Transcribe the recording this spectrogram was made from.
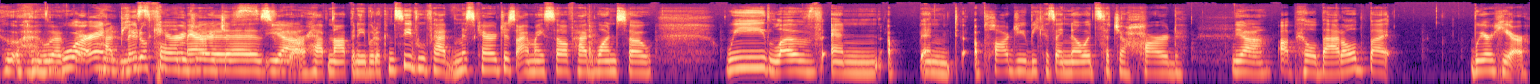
who, who, have who are been- in had beautiful marriages, yeah who are, have not been able to conceive, who've had miscarriages. I myself had one, so we love and and applaud you because I know it's such a hard yeah. uphill battle, but we're here.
